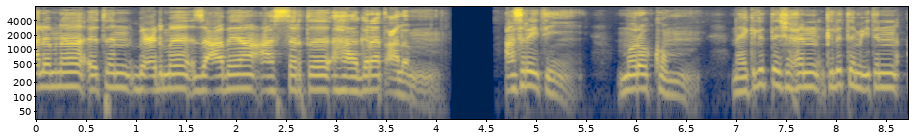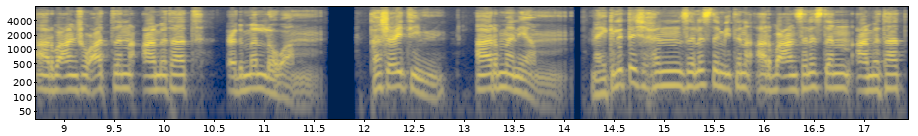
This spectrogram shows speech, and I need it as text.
ዓለምና እተን ብዕድመ ዝዓበያ ዓሰርተ ሃገራት ዓለም ዓስረይቲ ሞሮኮም ናይ 2247 ዓመታት ዕድመ ኣለዋ። ታሽዒቲ ኣርመንያ ናይ 2343 ዓመታት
